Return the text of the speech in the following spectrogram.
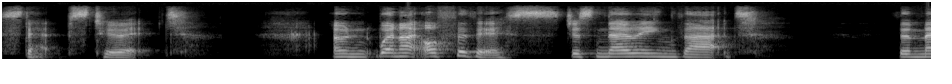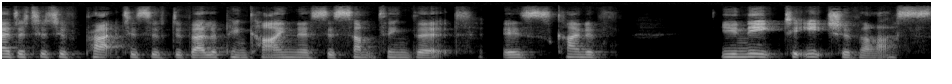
steps to it. And when I offer this, just knowing that the meditative practice of developing kindness is something that is kind of unique to each of us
